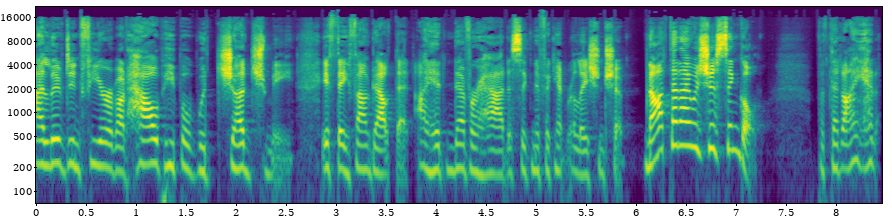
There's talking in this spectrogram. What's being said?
I lived in fear about how people would judge me if they found out that I had never had a significant relationship. Not that I was just single, but that I had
